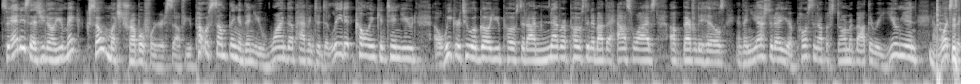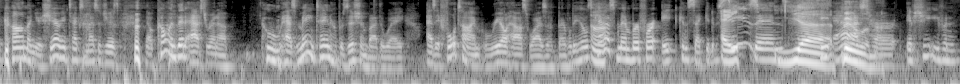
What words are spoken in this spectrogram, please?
So Andy says, you know, you make so much trouble for yourself. You post something and then you wind up having to delete it. Cohen continued, a week or two ago you posted, I'm never posting about the housewives of Beverly Hills. And then yesterday you're posting up a storm about the reunion and what's to come and you're sharing text messages. Now Cohen then asked Rinna, who has maintained her position, by the way, as a full-time Real Housewives of Beverly Hills cast member for eight consecutive Uh. Eight seasons. Yeah, he asked boom. her if she even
